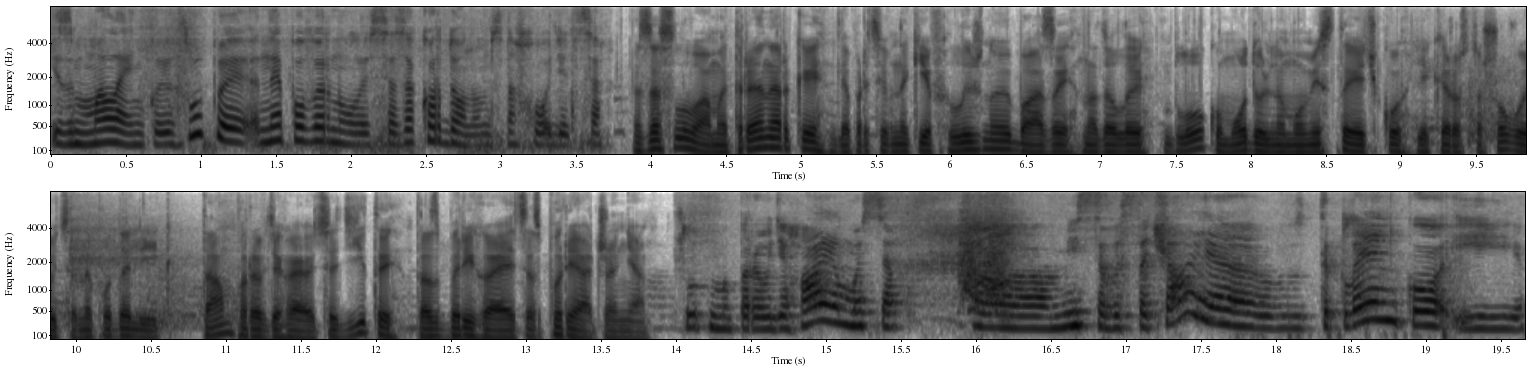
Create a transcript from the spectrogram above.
із маленької групи не повернулися, за кордоном знаходяться. За словами тренерки, для працівників лижної бази надали блок у модульному містечку, яке розташовується неподалік. Там перевдягаються діти та зберігається спорядження. Тут ми переодягаємося, місця вистачає, тепленько і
